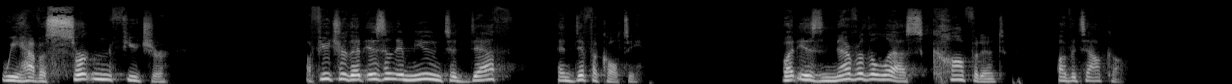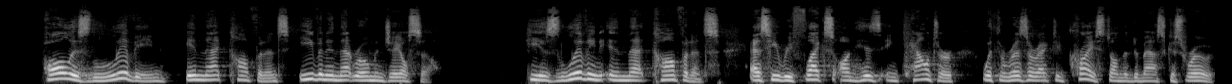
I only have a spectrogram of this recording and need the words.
we have a certain future, a future that isn't immune to death and difficulty, but is nevertheless confident of its outcome. Paul is living in that confidence, even in that Roman jail cell. He is living in that confidence as he reflects on his encounter with the resurrected Christ on the Damascus Road.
